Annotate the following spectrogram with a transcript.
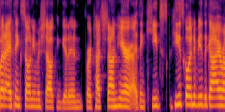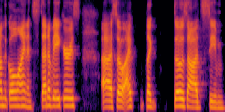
But I think Sony Michel can get in for a touchdown here. I think he's he's going to be the guy around the goal line instead of Akers. Uh, so I like those odds seem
